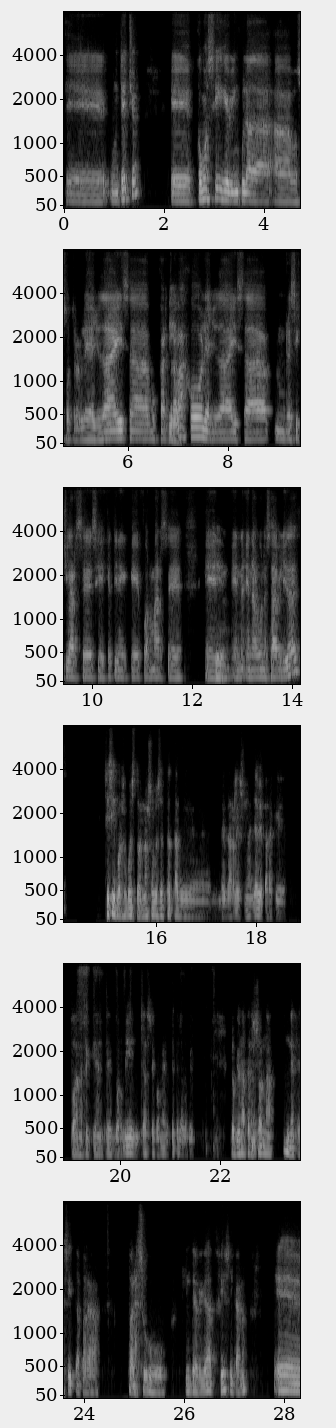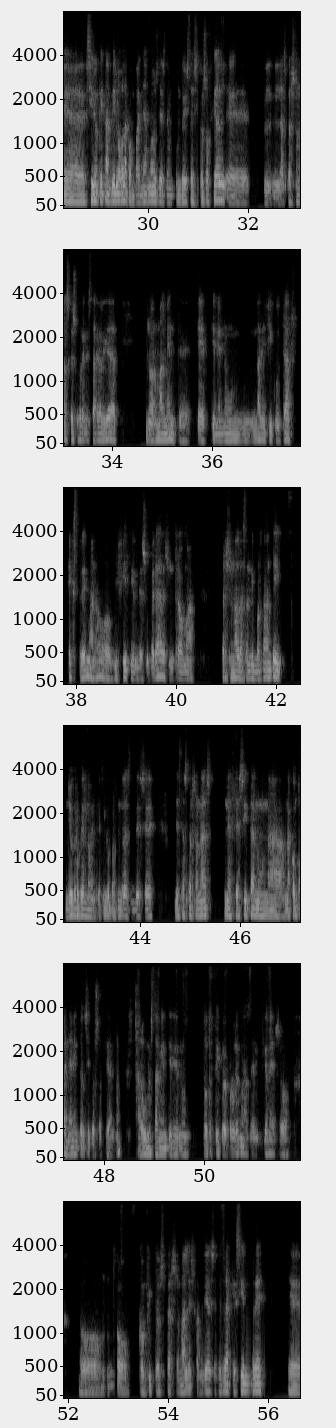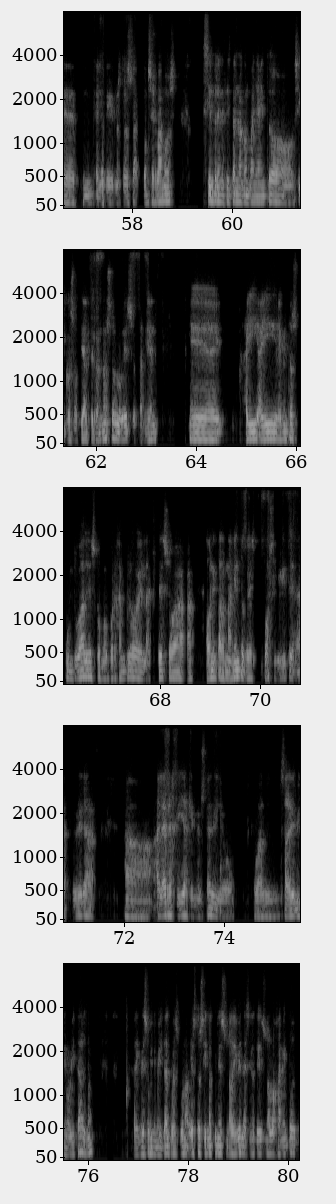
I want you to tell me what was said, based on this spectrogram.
eh, un techo, eh, ¿cómo sigue vinculada a vosotros? ¿Le ayudáis a buscar trabajo? ¿Le ayudáis a reciclarse si es que tiene que formarse en, algunas habilidades? Sí, sí, por supuesto. No solo se trata de darles una llave para que puedan efectivamente dormir, ducharse, comer, etcétera, lo que, lo que una persona necesita para, para su integridad física, ¿no? Eh, sino que también luego la acompañamos desde un punto de vista psicosocial. Eh, las personas que sufren esta realidad normalmente eh, tienen una dificultad extrema ¿no? o difícil de superar, es un trauma personal bastante importante y yo creo que el 95% de, de, estas personas necesitan un acompañamiento psicosocial. ¿no? Algunos también tienen otro tipo de problemas, de adicciones o, conflictos personales, familiares, etcétera, que siempre, eh, en lo que nosotros observamos, siempre necesitan un acompañamiento psicosocial. Pero no solo eso, también eh, hay, elementos puntuales como, por ejemplo, el acceso a, a un empadronamiento que les posibilite acceder a, a, la RGI aquí en Euskadi o, o al salario mínimo vital, ¿no? al ingreso mínimo vital, pues bueno, esto si no tienes una vivienda, si no tienes un alojamiento,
